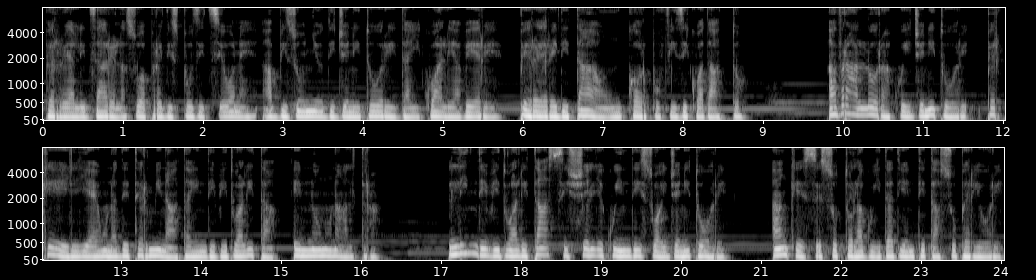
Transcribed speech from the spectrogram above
per realizzare la sua predisposizione, ha bisogno di genitori dai quali avere per eredità un corpo fisico adatto avrà allora quei genitori perché egli è una determinata individualità e non un'altra. L'individualità si sceglie quindi i suoi genitori, anche se sotto la guida di entità superiori.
